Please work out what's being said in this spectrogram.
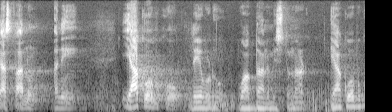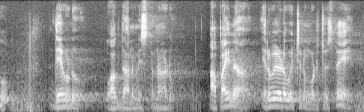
చేస్తాను అని యాకోబుకు దేవుడు వాగ్దానం ఇస్తున్నాడు యాకోబుకు దేవుడు వాగ్దానం ఇస్తున్నాడు ఆ పైన ఇరవై ఏడవ వచనం కూడా చూస్తే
